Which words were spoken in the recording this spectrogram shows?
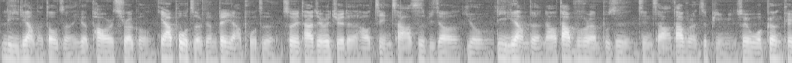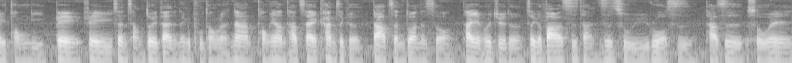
力量的斗争，一个 power struggle，压迫者跟被压迫者，所以他就会觉得好，警察是比较有力量的，然后大部分人不是警察，大部分人是平民，所以我更可以同理被非正常对待的那个普通人。那同样他在看这个大争端的时候，他也会觉得这个巴勒斯坦是处于弱势，他是所谓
